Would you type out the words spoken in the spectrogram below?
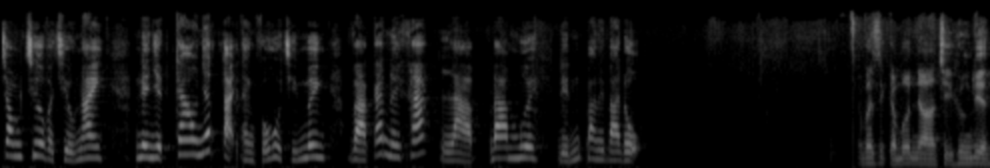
trong trưa và chiều nay. Nền nhiệt cao nhất tại thành phố Hồ Chí Minh và các nơi khác là 30 đến 33 độ. Vâng, xin cảm ơn à, chị Hương Liên.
